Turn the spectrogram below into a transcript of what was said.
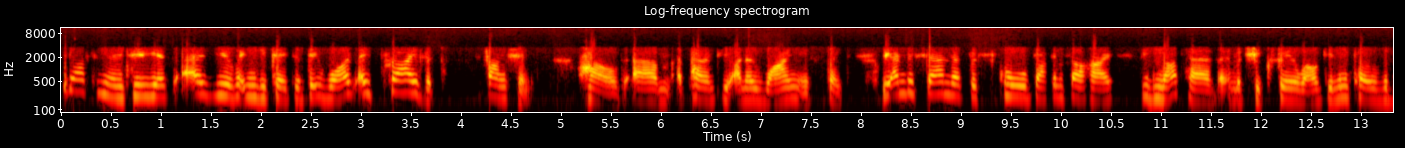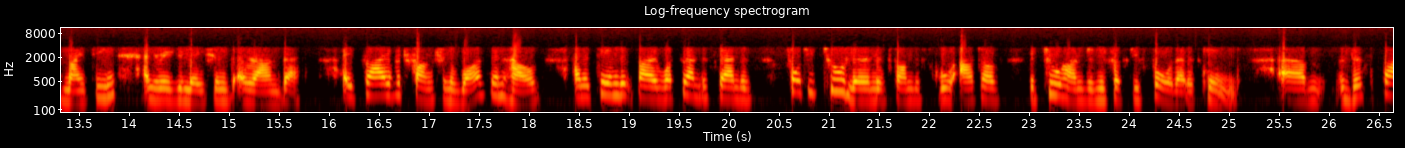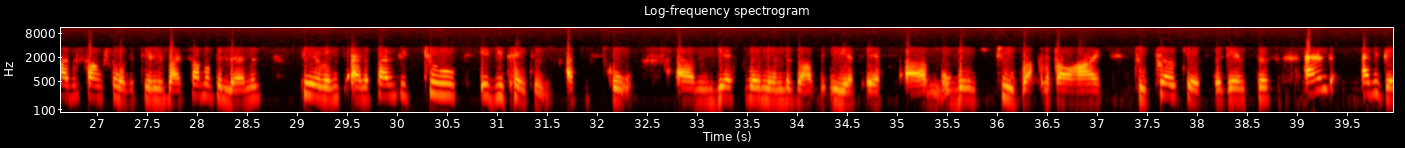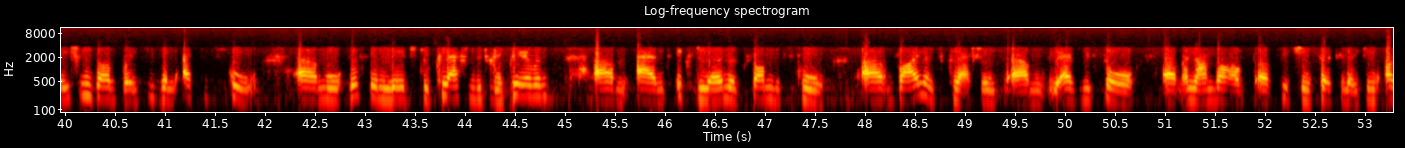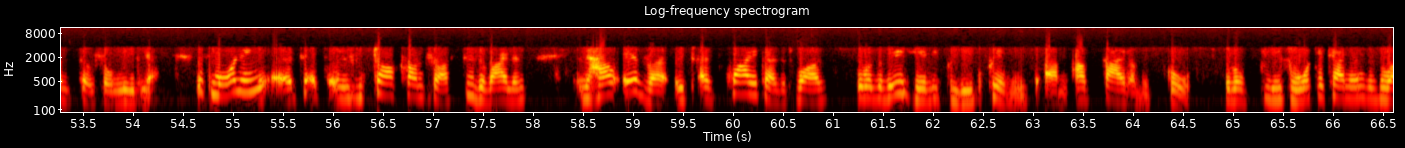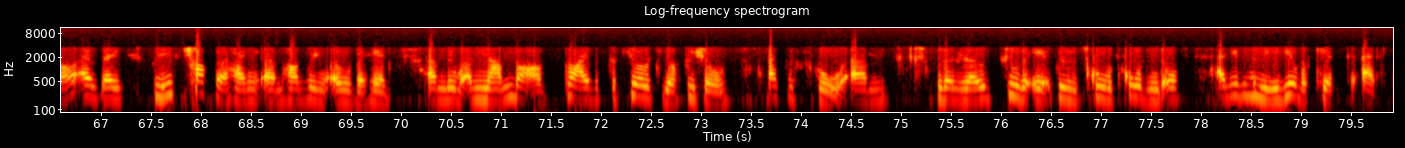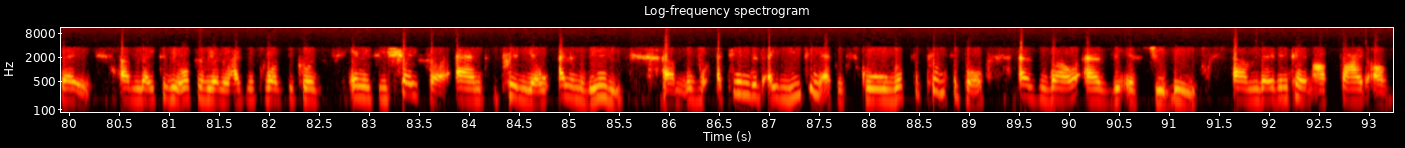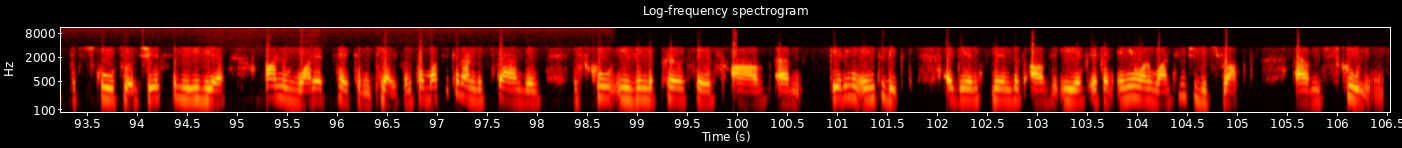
Good afternoon to you. Yes, as you've indicated, there was a private function held, um, apparently on a wine estate. We understand that the school, Brackenfell High, did not have a matric farewell given COVID-19 and regulations around that. A private function was then held and attended by what we understand is 42 learners from the school out of the 254 that attend. Um, this private function was attended by some of the learners, parents, and apparently two educators at the school. Um, yesterday, members of the EFF um, went to Brackenfell High to protest against this and allegations of racism at the school. Um, this then led to clashes between parents um, and ex-learners from the school uh, clashes, um, as we saw um, a number of pictures circulating on social media. This morning, uh, stark contrast to the violence, however, it, as quiet as it was, there was a very heavy police presence um, outside of the school. There were police water cannons as well as a police chopper hang, um, hovering overhead. Um, there were a number of private security officials at the school. Um, the road to the, to the school was cordoned off and even the media were kept at bay. Um, later, we also realized this was because MEC Schäfer and Premier Alan Winde um, attended a meeting at the school with the principal as well as the SGB. Um, they then came outside of the school to address the media on what had taken place. And from what you can understand is the school is in the process of um, getting an interdict against members of the EFF and anyone wanting to disrupt um, schooling.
